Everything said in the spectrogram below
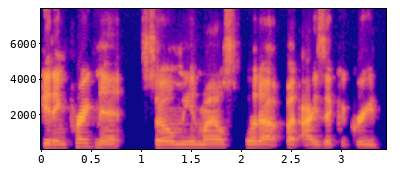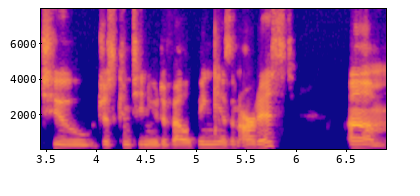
getting pregnant. So me and Miles split up, but Isaac agreed to just continue developing me as an artist. Um,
